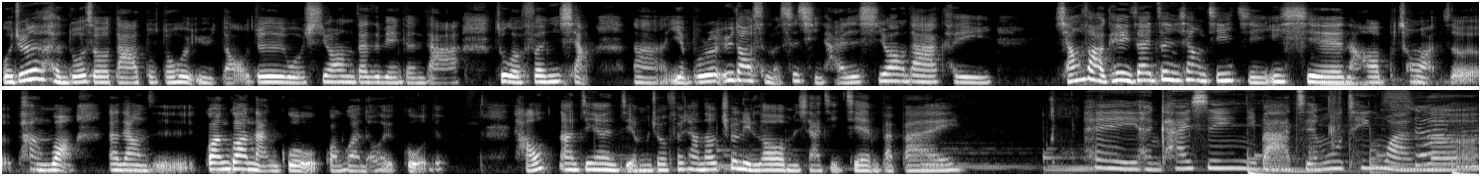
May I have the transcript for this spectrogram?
我觉得很多时候大家都都会遇到，就是我希望在这边跟大家做个分享。那也不论遇到什么事情，还是希望大家可以想法可以再正向积极一些，然后充满着盼望。那这样子关关难过，关关都会过的。好，那今天的节目就分享到这里喽，我们下期见，拜拜。嘿很开心你把节目听完了。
